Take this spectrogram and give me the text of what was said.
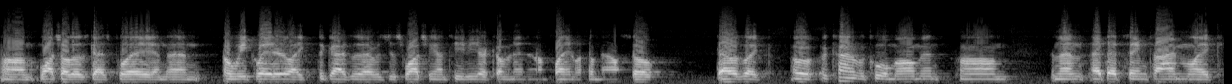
um, watch all those guys play. And then a week later, like the guys that I was just watching on TV are coming in, and I'm playing with them now. So that was like a, a kind of a cool moment. Um, and then at that same time, like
